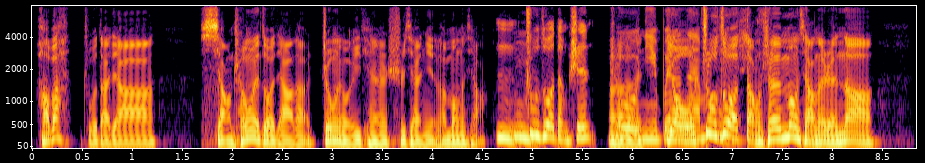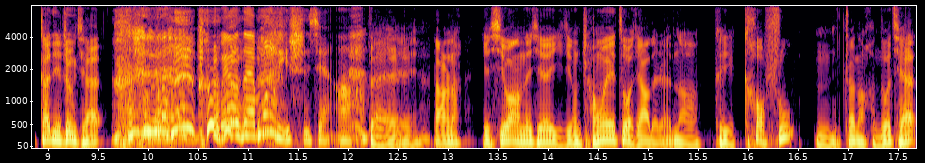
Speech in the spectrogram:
好吧？祝大家想成为作家的，终有一天实现你的梦想。嗯，著作等身，祝你不要有著作等身梦想的人呢。赶紧挣钱，不要在梦里实现啊！对，当然了，也希望那些已经成为作家的人呢，可以靠书，嗯，赚到很多钱，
